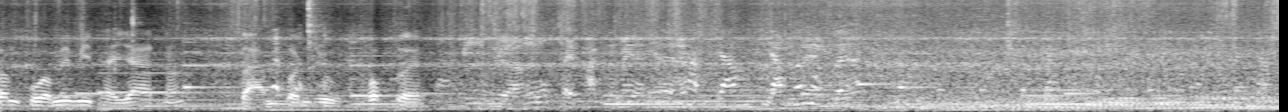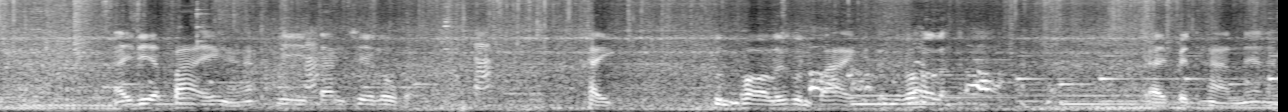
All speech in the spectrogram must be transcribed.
ต้องกลัวไม่มีทายาทเนาะสามคนอยู่ครบเลย มีเหลืองใส่ผักนะแม่เนี่ยนะยำยำไม่หมดเลยไอเดียป้าเองอฮะที่ตั้งชื่อลูกอะค่ะใครคุณพ่อหรือคุณป้าเองคุณพ่อเหรอไอเป็นห่านเนี่ยนะ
